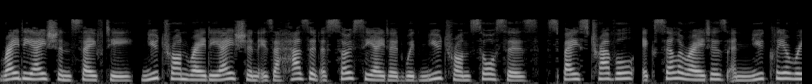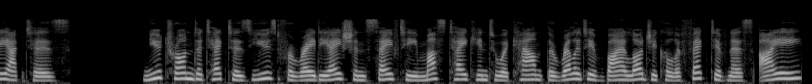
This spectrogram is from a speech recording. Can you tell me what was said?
Radiation safety – Neutron radiation is a hazard associated with neutron sources, space travel, accelerators and nuclear reactors. Neutron detectors used for radiation safety must take into account the relative biological effectiveness i.e.,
